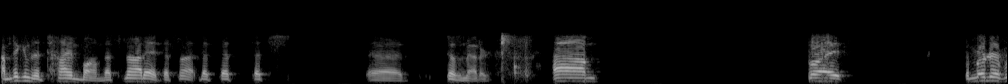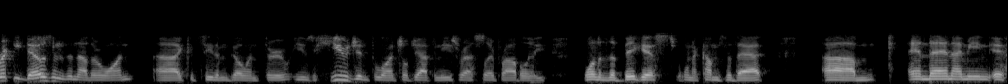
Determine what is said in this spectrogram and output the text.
I'm thinking of the time bomb. That's not it. That's not that that that's uh doesn't matter. Um but the murder of Ricky Dozen's another one uh, I could see them going through. He was a huge influential Japanese wrestler, probably one of the biggest when it comes to that. Um, and then, I mean, if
